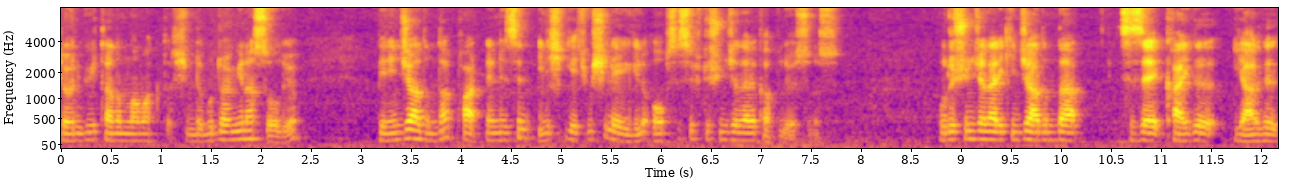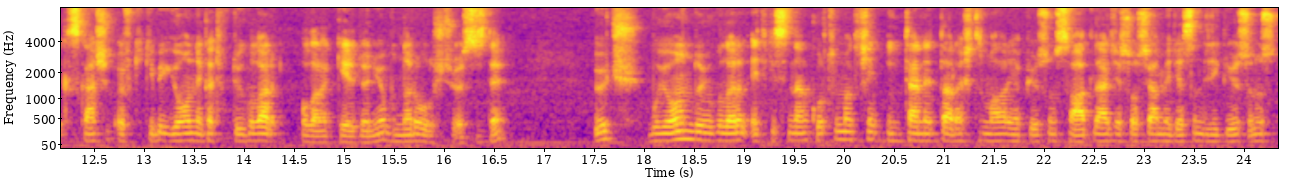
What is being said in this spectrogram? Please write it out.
döngüyü tanımlamaktır. Şimdi bu döngü nasıl oluyor? Birinci adımda partnerinizin ilişki geçmişiyle ilgili obsesif düşüncelere kapılıyorsunuz. Bu düşünceler ikinci adımda size kaygı, yargı, kıskançlık, öfke gibi yoğun negatif duygular olarak geri dönüyor. Bunları oluşturuyor sizde. 3. Bu yoğun duyguların etkisinden kurtulmak için internette araştırmalar yapıyorsunuz. Saatlerce sosyal medyasını didikliyorsunuz.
